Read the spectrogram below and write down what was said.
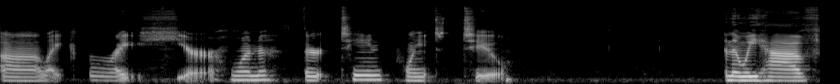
uh, like right here, 113.2. And then we have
